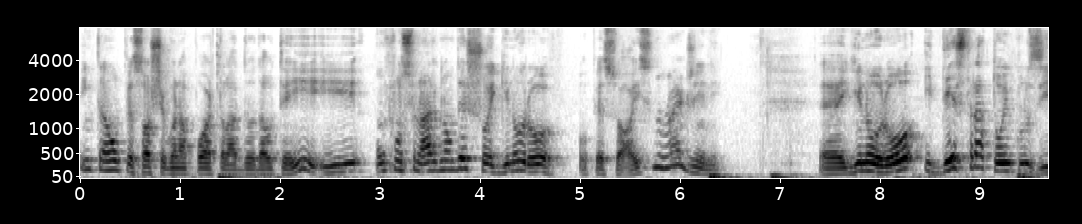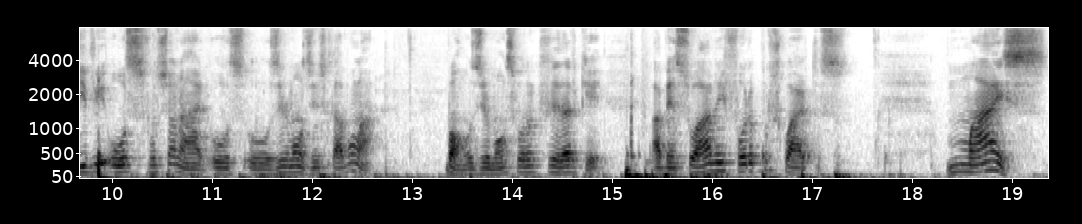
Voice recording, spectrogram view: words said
Então o pessoal chegou na porta lá do, da UTI e um funcionário não deixou, ignorou o pessoal. Isso no Nardini. É, ignorou e destratou, inclusive, os funcionários, os, os irmãozinhos que estavam lá. Bom, os irmãos foram que fizeram o quê? Abençoaram e foram para os quartos. Mas.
